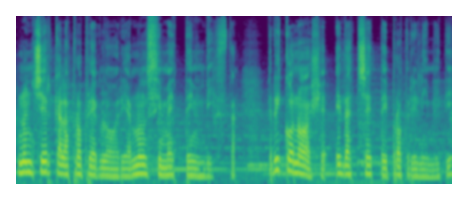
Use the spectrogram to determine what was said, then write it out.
non cerca la propria gloria, non si mette in vista, riconosce ed accetta i propri limiti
